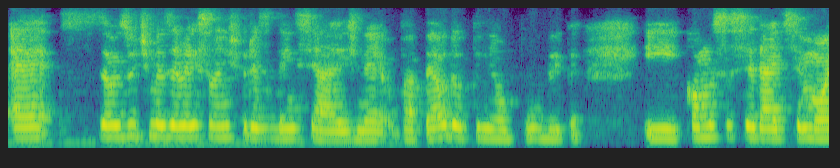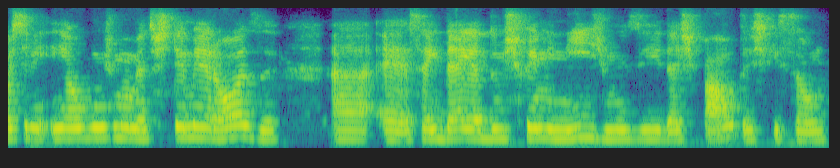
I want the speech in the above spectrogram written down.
é são as últimas eleições presidenciais, né? O papel da opinião pública e como a sociedade se mostra em alguns momentos temerosa a essa ideia dos feminismos e das pautas que são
